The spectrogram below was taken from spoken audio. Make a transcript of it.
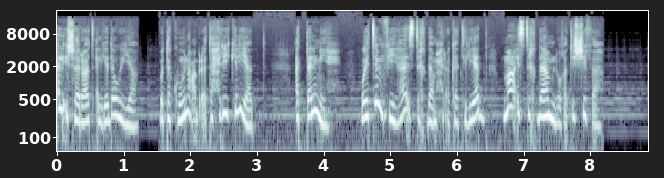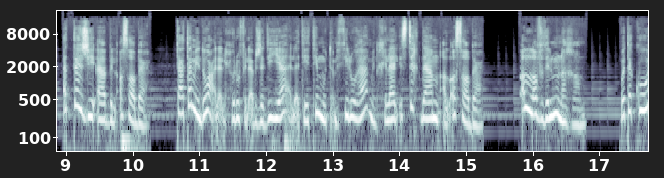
الإشارات اليدوية وتكون عبر تحريك اليد. التلميح ويتم فيها استخدام حركات اليد مع استخدام لغة الشفاه. التهجئة بالأصابع. تعتمد على الحروف الأبجدية التي يتم تمثيلها من خلال استخدام الأصابع. اللفظ المنغم. وتكون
